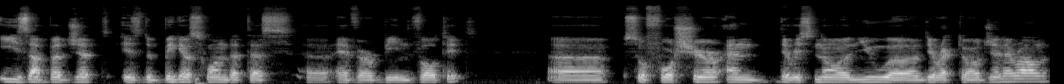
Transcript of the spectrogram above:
ESA budget is the biggest one that has ever been voted. so for sure, and there is no new director general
